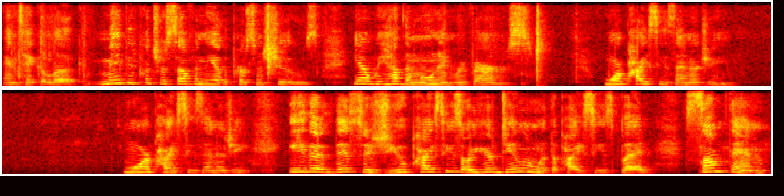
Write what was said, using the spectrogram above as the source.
and take a look. Maybe put yourself in the other person's shoes. Yeah, we have the moon in reverse. More Pisces energy more Pisces energy. Either this is you, Pisces, or you're dealing with the Pisces, but something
